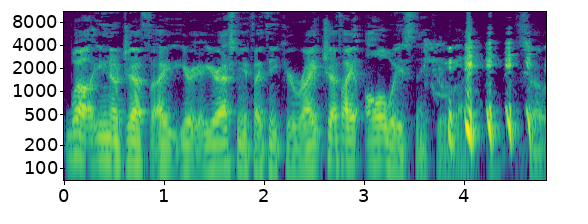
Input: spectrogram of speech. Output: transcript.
Well, you know, Jeff, I, you're, you're asking me if I think you're right. Jeff, I always think you're right. so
